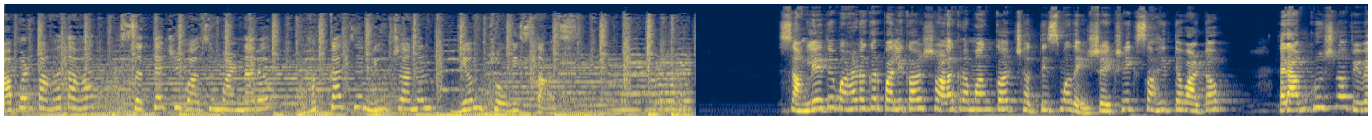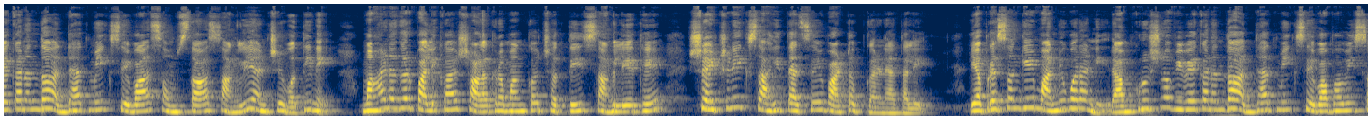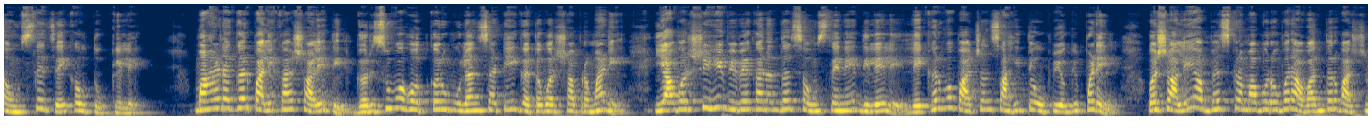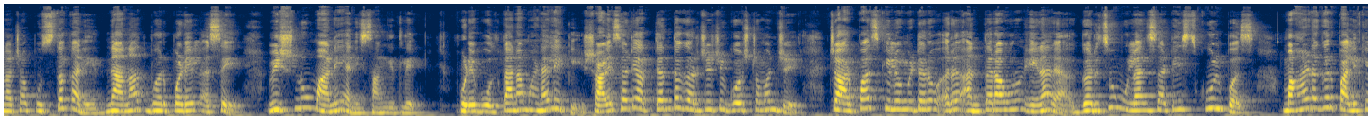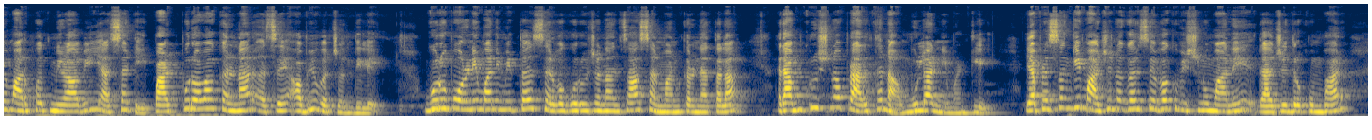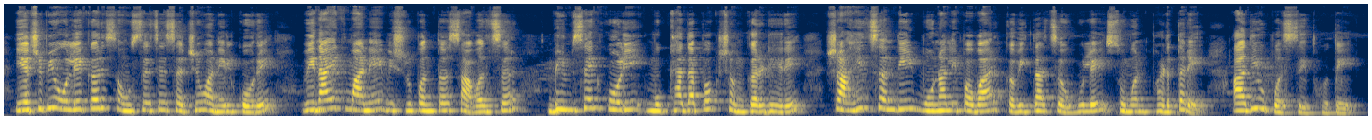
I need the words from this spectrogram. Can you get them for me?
आपण पाहत आहात सत्याची बाजू मांडणारं हक्काचं न्यूज चॅनल यम चोवीस तास. सांगली येथे महानगरपालिका शाळा क्रमांक छत्तीसमध्ये शैक्षणिक साहित्य वाटप. रामकृष्ण विवेकानंद आध्यात्मिक सेवा संस्था सांगली यांच्या वतीने महानगरपालिका शाळा क्रमांक छत्तीस सांगली येथे शैक्षणिक साहित्याचे वाटप करण्यात आले. या प्रसंगी मान्यवरांनी रामकृष्ण विवेकानंद आध्यात्मिक सेवाभावी संस्थेचे कौतुक केले. महानगरपालिका शाळेतील गरजू व होतकरू मुलांसाठी गतवर्षाप्रमाणे यावर्षीही विवेकानंद संस्थेने दिलेले लेखन व वाचन साहित्य उपयोगी पडेल व शालेय अभ्यासक्रमाबरोबर अवांतर वाचनाच्या पुस्तकाने ज्ञानात भर पडेल असे विष्णू माने यांनी सांगितले. पुढे बोलताना म्हणाले की शाळेसाठी अत्यंत गरजेची गोष्ट म्हणजे चार पाच किलोमीटरवर अंतरावरून येणाऱ्या गरजू मुलांसाठी स्कूल बस महानगरपालिकेमार्फत मिळावी यासाठी पाठपुरावा करणार असे अभिवचन दिले. गुरुपौर्णिमानिमित्त सर्व गुरुजनांचा सन्मान करण्यात आला. रामकृष्ण प्रार्थना मुलांनी म्हटली. याप्रसंगी माजी नगरसेवक विष्णू माने राजेंद्र कुंभार एच बी ओलेकर संस्थेचे सचिव अनिल कोरे विनायक माने विष्णुपंत सावंतसर भीमसेन कोळी मुख्याध्यापक शंकर ढेरे शाहीन संधी मोनाली पवार कविता चौगुले सुमन फडतरे आदी उपस्थित होते.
